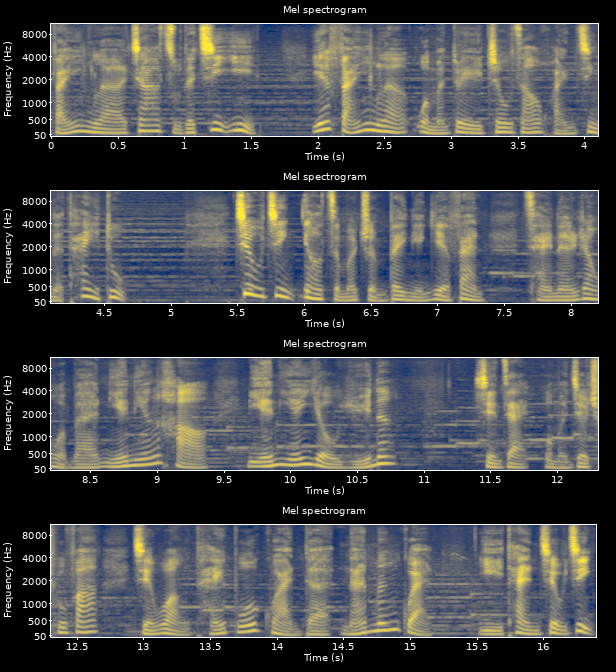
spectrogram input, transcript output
反映了家族的记忆，也反映了我们对周遭环境的态度。究竟要怎么准备年夜饭，才能让我们年年好、年年有余呢？现在我们就出发，前往台博馆的南门馆一探究竟。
